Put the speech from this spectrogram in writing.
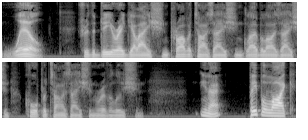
well through the deregulation, privatisation, globalisation, corporatisation revolution. You know, people like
